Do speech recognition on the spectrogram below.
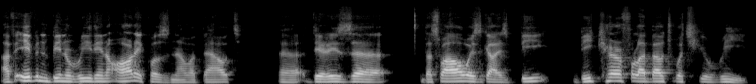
I've even been reading articles now about uh, there is a. That's why always, guys, be be careful about what you read.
